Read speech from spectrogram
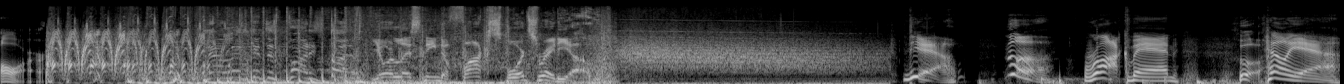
Now let's get this party started. You're listening to Fox Sports Radio. Yeah. Ugh. Rock, man. Hell yeah.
